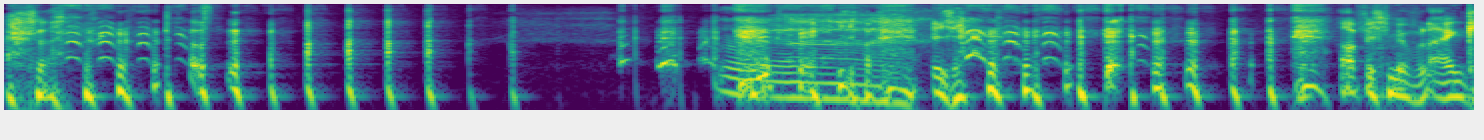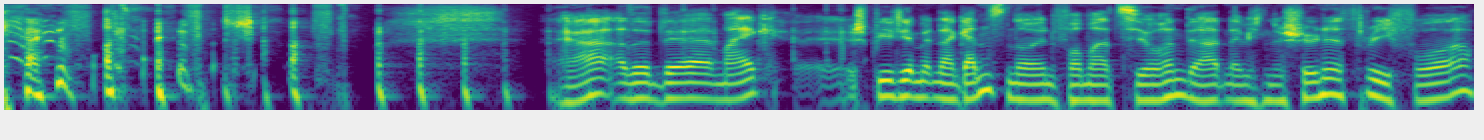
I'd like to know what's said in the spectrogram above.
ich, habe ich mir wohl einen kleinen Vorteil verschafft. Ja, also der Mike äh, spielt hier mit einer ganz neuen Formation. Der hat nämlich eine schöne 3-4,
